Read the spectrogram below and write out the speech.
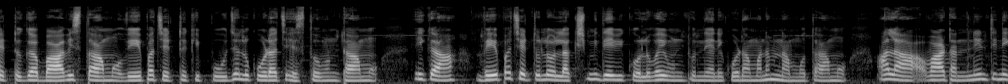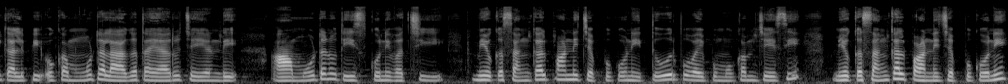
చెట్టుగా భావిస్తాము. వేప చెట్టుకి పూజలు కూడా చేస్తూ ఉంటాము. ఇక వేప చెట్టులో లక్ష్మీదేవి కొలువై ఉంటుంది అని కూడా మనం నమ్ముతాము. అలా వాటన్నింటినీ కలిపి ఒక మూటలాగా తయారు చేయండి. ఆ మూటను తీసుకొని వచ్చి మీ యొక్క సంకల్పాన్ని చెప్పుకొని తూర్పు వైపు ముఖం చేసి మీ యొక్క సంకల్పాన్ని చెప్పుకొని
